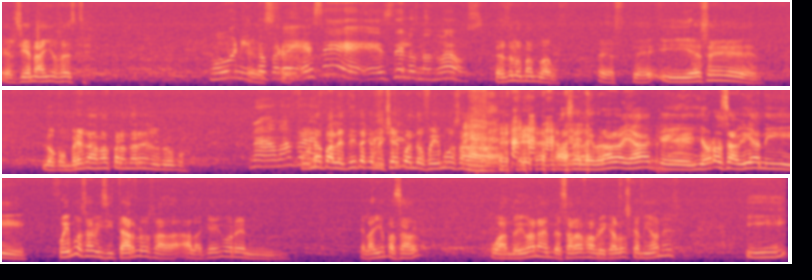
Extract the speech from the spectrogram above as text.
el 100 años este, Muy bonito, Este- pero ese es de los más nuevos. es de los más nuevos. Este, y ese lo compré nada más para andar en el grupo. Nada más para... una paletita que me eché cuando fuimos a, a celebrar allá, que yo no sabía ni... Fuimos a visitarlos a, a la Kengor en el año pasado, cuando iban a empezar a fabricar los camiones, y,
